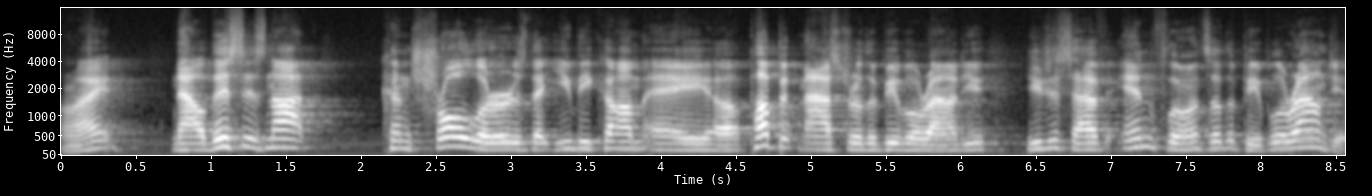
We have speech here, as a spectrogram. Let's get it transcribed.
All right? Now, this is not controllers that you become a uh, puppet master of the people around you. You just have influence of the people around you.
